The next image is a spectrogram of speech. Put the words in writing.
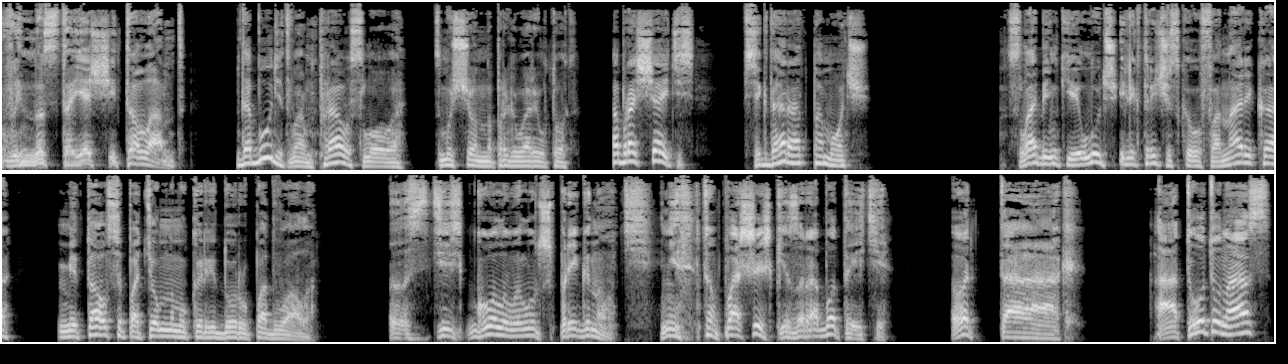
«Вы настоящий талант!» «Да будет вам право слово», — смущенно проговорил тот. Обращайтесь. Всегда рад помочь. Слабенький луч электрического фонарика метался по темному коридору подвала. «Здесь головы лучше пригнуть. Не то по шишке заработаете. Вот так. А тут у нас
